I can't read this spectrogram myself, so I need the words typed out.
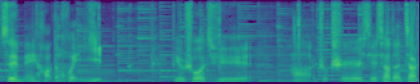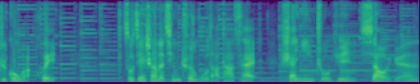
最美好的回忆。比如说去啊主持学校的教职工晚会、足尖上的青春舞蹈大赛、山阴竹韵校园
